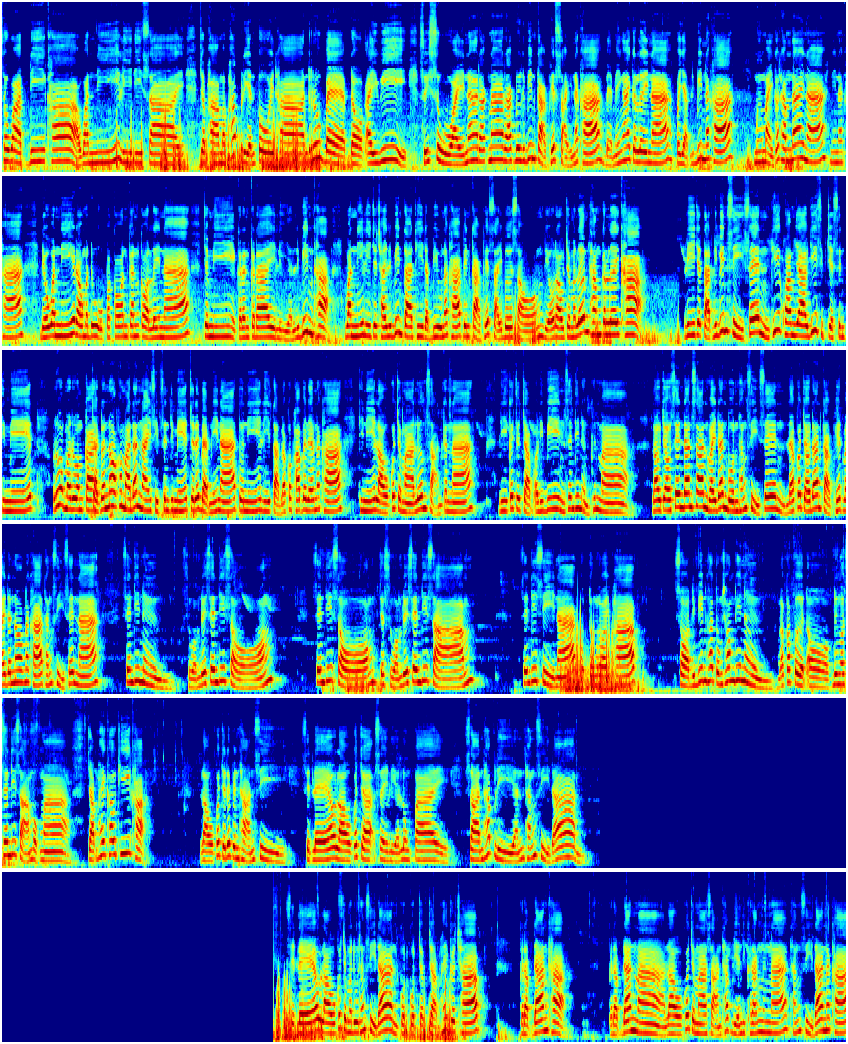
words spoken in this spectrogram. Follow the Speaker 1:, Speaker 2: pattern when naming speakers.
Speaker 1: สวัสดีค่ะ วันนี้รีดีไซน์ จะพามาพับเหรียญโปรยทาน รูปแบบดอกไอวี่สวยๆ น่ารักน่ารักด้วยริบบิ้นกากเพชรใสนะคะ แบบไม่ง่ายกันเลยนะ ประหยัดริบบิ้นนะคะ มือใหม่ก็ทำได้นะนี่นะคะ เดี๋ยววันนี้เรามาดูอุปกรณ์กันก่อนเลยนะ จะมีกระดานกระไดเหรียญริบบิ้นค่ะ วันนี้ลีจะใช้ริบบิ้นตา TW นะคะ เป็นกากเพชรใสเบอร์ 2 เดี๋ยวเราจะมาเริ่มทำกันเลยค่ะ ลีจะตัดริบบิ้น 4 เส้นที่ความยาว 27 เซนติเมตร รวบมารวมกันจากด้านนอกเข้ามาด้านใน 10 เซนติเมตรจะได้แบบนี้นะ ตัวนี้ลีตัดแล้วก็พับไปแล้วนะคะ ทีนี้เราก็จะมาเริ่มสารกันนะลีก็จะจับอาริบบิ้นเส้นที่ 1 ขึ้นมา เราจะเอาเส้นด้านสั้นไว้ด้านบนทั้ง 4 เส้น แล้วก็จะเอาด้านกากเพชรไว้ด้านนอกนะคะ ทั้ง 4 เส้นนะ เส้นที่ 1 สวมด้วยเส้นที่ 2 เส้นที่ 2 จะสวมด้วยเส้นที่ 3 เส้นที่ 4 นะ กดตรงรอยพับ สอดริบบิ้นเข้าตรงช่องที่ 1 แล้วก็เปิดออก ดึงเอาเส้นที่ 3 ออกมา จับให้เข้าที่ค่ะ เราก็จะได้เป็นฐาน 4 เสร็จแล้วเราก็จะใส่เหรียญลงไป สารทับเหรียญทั้ง 4 ด้าน ร็จแล้วเราก็จะมาดูทั้ง 4 ด้านกดกดจับจับให้กระชับกลับด้านค่ะกลับด้านมาเราก็จะมาสารทับเหรียญอีกครั้งหนึ่งนะ ทั้ง 4 ด้านนะคะ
